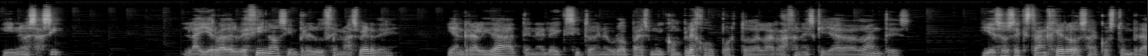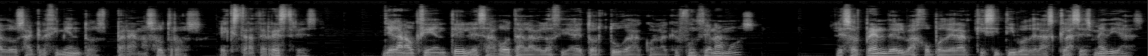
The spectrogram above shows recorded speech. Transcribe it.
y no es así. La hierba del vecino siempre luce más verde, y en realidad tener éxito en Europa es muy complejo por todas las razones que ya he dado antes, y esos extranjeros acostumbrados a crecimientos para nosotros extraterrestres llegan a Occidente y les agota la velocidad de tortuga con la que funcionamos, les sorprende el bajo poder adquisitivo de las clases medias,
